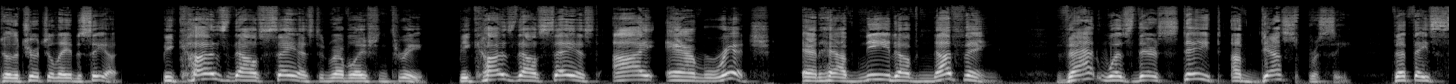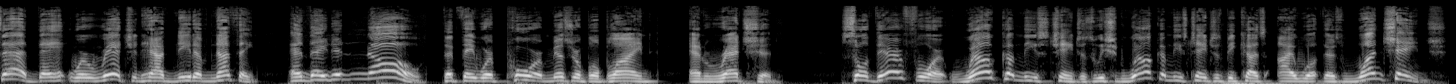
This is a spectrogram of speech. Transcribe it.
to the church of Laodicea, because thou sayest in Revelation 3, because thou sayest, I am rich and have need of nothing. That was their state of desperation that they said they were rich and had need of nothing, and they didn't know that they were poor, miserable, blind, and wretched. So therefore, welcome these changes. We should welcome these changes because I will there's one change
